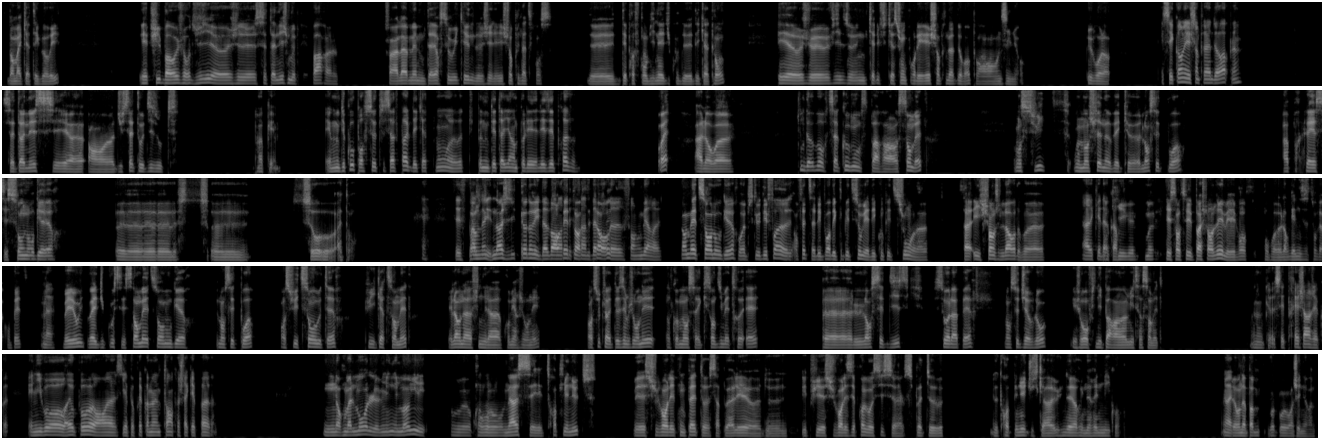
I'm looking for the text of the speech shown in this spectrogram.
dans ma catégorie. Et puis bah, aujourd'hui, cette année, je me prépare. Enfin là même, d'ailleurs ce week-end, j'ai les championnats de France d'épreuves combinées du coup de décathlon. Et je vise une qualification pour les championnats d'Europe en junior. Et voilà. Et c'est quand les championnats d'Europe là? Cette année, c'est du 7 au 10 août. Ok. Et donc, du coup, pour ceux qui ne savent pas, le décathlon, euh, tu peux nous détailler un peu les, épreuves? Ouais. Alors, euh, tout d'abord, ça commence par un 100 mètres. Ensuite, on enchaîne avec euh, lancer de poids. Après, c'est 100 longueur. Euh, saut. Attends. c'est non, je dis conneries. D'abord, d'abord, 100 longueur. 100 mètres sans longueur, ouais, parce que des fois, en fait, ça dépend des compétitions, mais il y a des compétitions, ça, ils changent l'ordre. ah, ok, d'accord. Qui, est censé pas changer, mais bon, pour l'organisation de la compétition. Ouais. Mais oui, ouais, du coup, c'est 100 mètres sans longueur, lancer de poids, ensuite 100 hauteur, puis 400 mètres. Et là, on a fini la première journée. Ensuite, la deuxième journée, on commence avec 110 mètres haies, euh, lancer de disque, saut à la perche, lancer de javelot, et on finit par un 1500 mètres. Donc c'est très chargé quoi. Et niveau repos, il y a à peu près combien de temps entre chaque épreuve? Normalement, le minimum qu'on a, c'est 30 minutes. Mais suivant les compètes, ça peut aller de. Et puis, suivant les épreuves aussi, ça, peut être de 30 minutes jusqu'à une heure, une heure et demie. Quoi. Ouais. Et on n'a pas beaucoup de repos en général.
